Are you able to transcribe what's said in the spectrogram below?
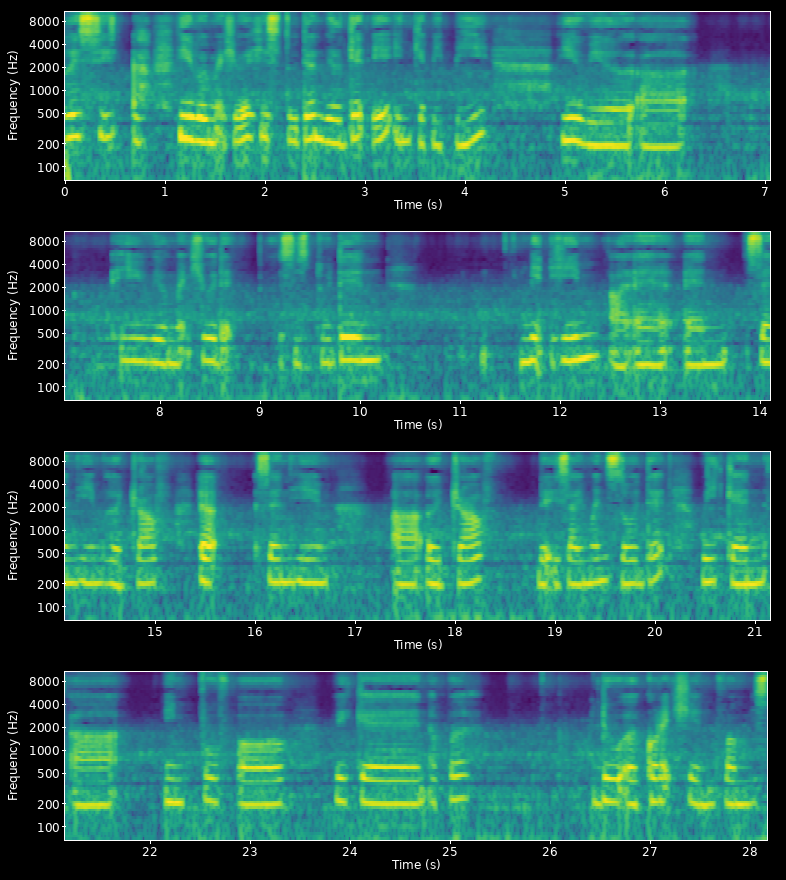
his, his uh, he will make sure his student will get A in KPP he will uh, he will make sure that his student meet him uh, and, and send him her draft uh, send him uh, a draft the assignment so that we can uh, improve or we can apa do a correction from his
